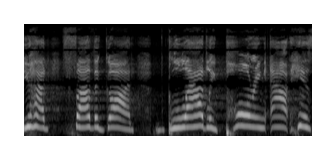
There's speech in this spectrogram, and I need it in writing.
You had Father God gladly pouring out his,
